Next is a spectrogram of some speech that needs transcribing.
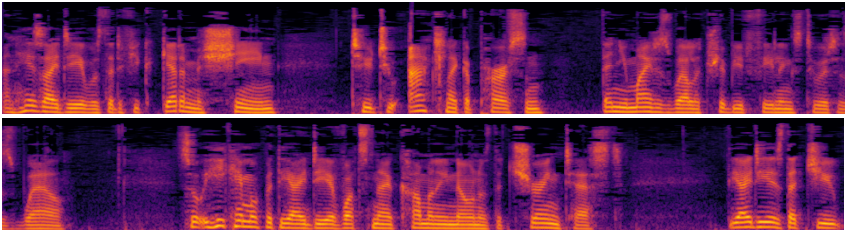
and his idea was that if you could get a machine to, to act like a person, then you might as well attribute feelings to it as well. So he came up with the idea of what's now commonly known as the Turing test. The idea is that you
